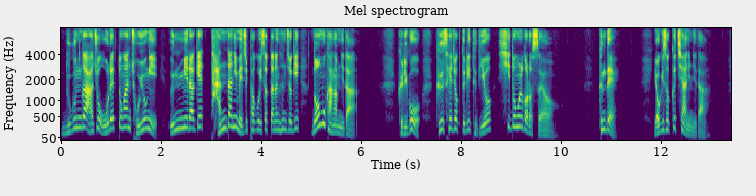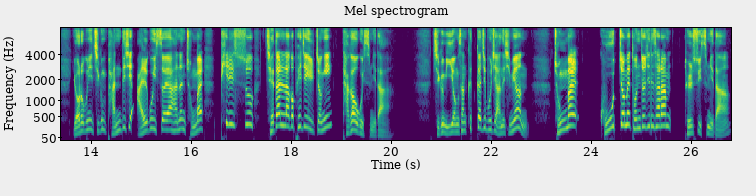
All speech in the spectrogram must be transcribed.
누군가 아주 오랫동안 조용히 은밀하게 단단히 매집하고 있었다는 흔적이 너무 강합니다. 그리고 그 세력들이 드디어 시동을 걸었어요. 근데 여기서 끝이 아닙니다. 여러분이 지금 반드시 알고 있어야 하는 정말 필수 재달 락업 해제 일정이 다가오고 있습니다. 지금 이 영상 끝까지 보지 않으시면 정말 고점에 던져진 사람 될 수 있습니다.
